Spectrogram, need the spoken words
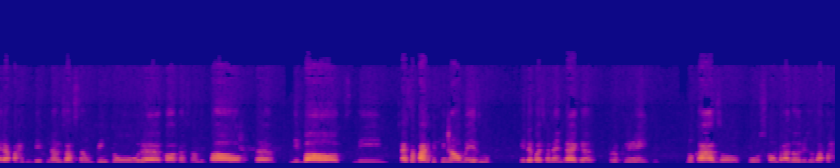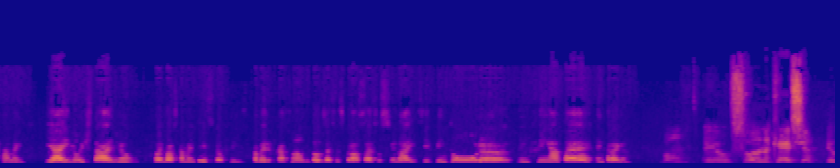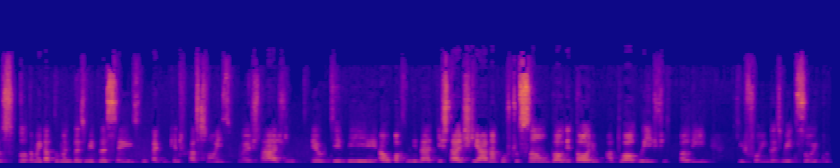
Era a parte de finalização, pintura, colocação de porta, de box, de essa parte final mesmo, e depois fazer a entrega para o cliente. No caso, os compradores dos apartamentos. E aí, no estágio, foi basicamente isso que eu fiz. A verificação de todos esses processos finais. De pintura, enfim, até entrega. Bom, eu sou Ana Kessia, eu sou também da turma de 2016, no Técnico de Edificações. No meu estágio, eu tive a oportunidade de estagiar na construção do auditório atual do IFE, ali, que foi em 2018.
